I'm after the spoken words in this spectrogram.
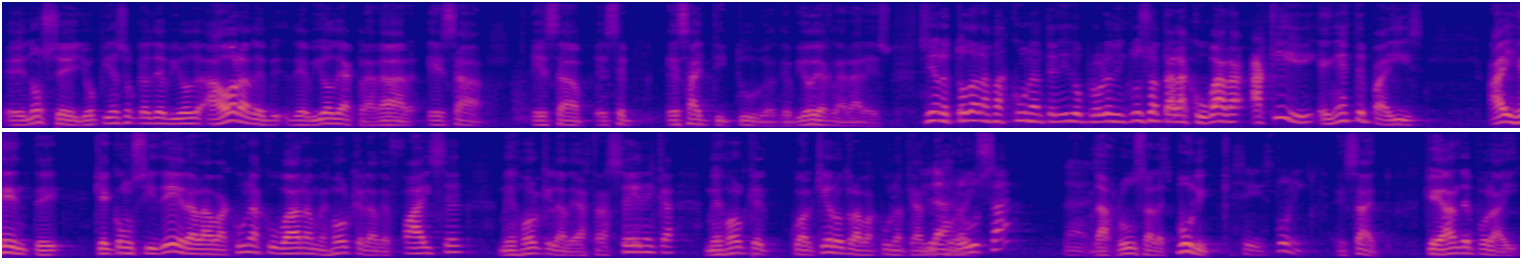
eh, no sé, yo pienso que él debió, de, ahora debió de aclarar esa, esa, esa actitud, debió de aclarar eso. Señores, todas las vacunas han tenido problemas, incluso hasta la cubana. Aquí, en este país, hay gente que considera la vacuna cubana mejor que la de Pfizer, mejor que la de AstraZeneca, mejor que cualquier otra vacuna que ande ¿Y la por rusa? La, rusa, la Sputnik. Sí, Sputnik. Exacto, que ande por ahí.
